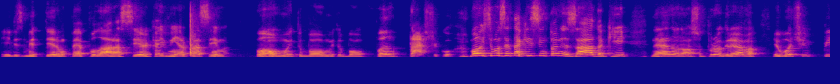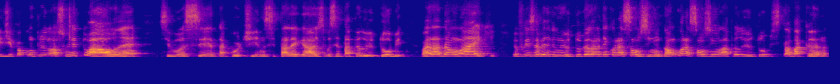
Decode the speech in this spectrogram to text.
eles meteram o pé, pularam a cerca e vieram para cima. Bom, muito bom, muito bom, fantástico. Bom, e se você está aqui sintonizado aqui, né, no nosso programa, eu vou te pedir para cumprir o nosso ritual, né? Se você está curtindo, se está legal e se você está pelo YouTube, vai lá dar um like. Eu fiquei sabendo que no YouTube agora tem coraçãozinho. Dá um coraçãozinho lá pelo YouTube se está bacana.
